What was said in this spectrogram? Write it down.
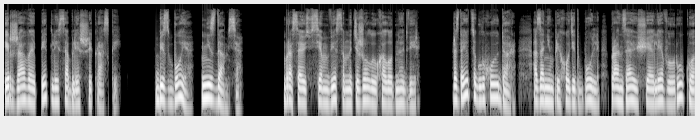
и ржавые петли с облезшей краской. Без боя не сдамся. Бросаюсь всем весом на тяжелую холодную дверь. Раздается глухой удар, а за ним приходит боль, пронзающая левую руку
